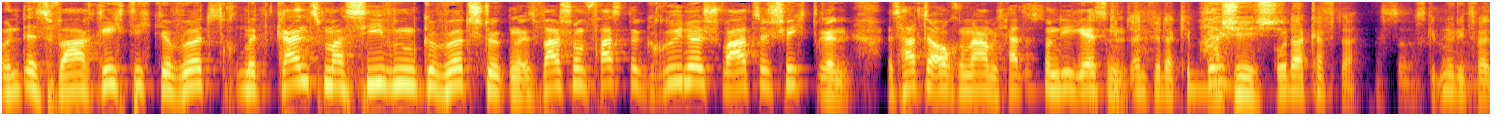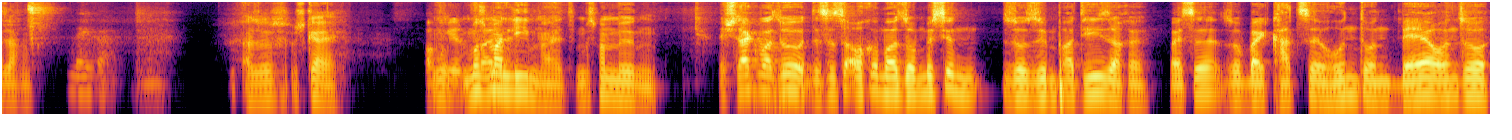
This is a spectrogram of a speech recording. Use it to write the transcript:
Und es war richtig gewürzt mit ganz massiven Gewürzstücken. Es war schon fast eine grüne, schwarze Schicht drin. Es hatte auch einen Namen. Ich hatte es noch nie Es gegessen. gibt entweder Kibbel Haschisch. oder Köfter. Es gibt nur die zwei Sachen. Also ist geil. Muss Fall. man lieben halt, muss man mögen. Ich sag mal so, das ist auch immer so ein bisschen so Sympathiesache, weißt du? So bei Katze, Hund und Bär und so.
